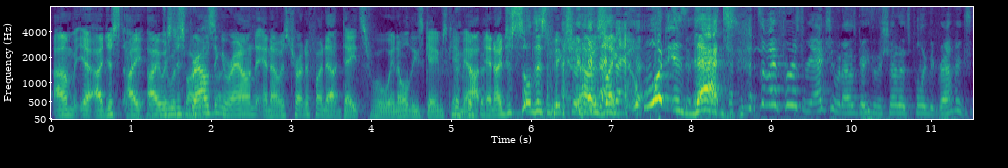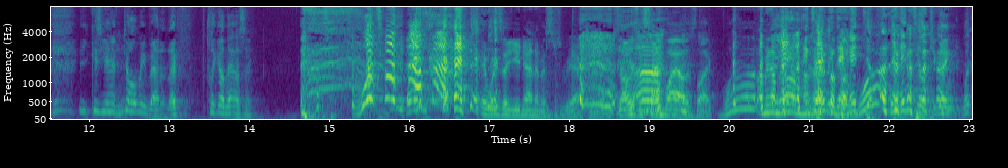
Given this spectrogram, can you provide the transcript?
Um, yeah, I just, I, I was Do it just side by browsing side. around and I was trying to find out dates for when all these games came out, and I just saw this picture and I was like, what is that? So my first reaction when I was going through the show notes, pulling the graphics, because you hadn't told me about it, and I f- click on that, and I was like, It was a unanimous reaction. So I was the same way. I was like, "What?" I mean, I'm not exactly. hungover, The but head, what? tilt, the head tilt. You're going. What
